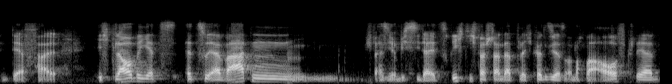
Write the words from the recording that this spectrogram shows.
der Fall. Ich glaube jetzt äh, zu erwarten, ich weiß nicht, ob ich Sie da jetzt richtig verstanden habe, vielleicht können Sie das auch nochmal aufklären,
